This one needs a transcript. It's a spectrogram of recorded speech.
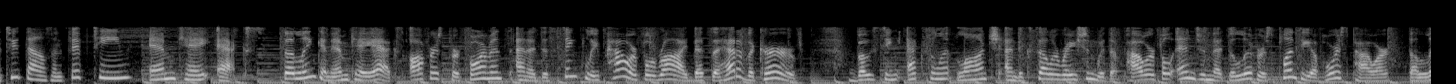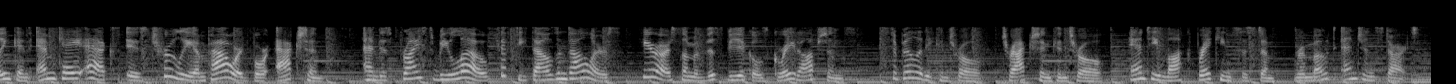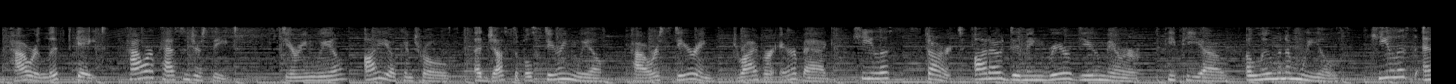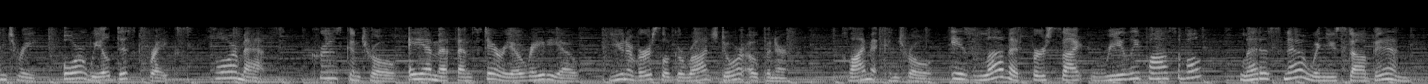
The 2015 MKX. The Lincoln MKX offers performance and a distinctly powerful ride that's ahead of the curve. Boasting excellent launch and acceleration with a powerful engine that delivers plenty of horsepower, the Lincoln MKX is truly empowered for action and is priced below $50,000. Here are some of this vehicle's great options stability control, traction control, anti-lock braking system, remote engine start, power lift gate, power passenger seat, steering wheel, audio controls, adjustable steering wheel, power steering, driver airbag, keyless start, auto dimming rear view mirror, PPO, aluminum wheels, keyless entry, four wheel disc brakes, floor mats, cruise control, AM FM stereo radio, universal garage door opener, climate control. Is love at first sight really possible? Let us know when you stop in.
